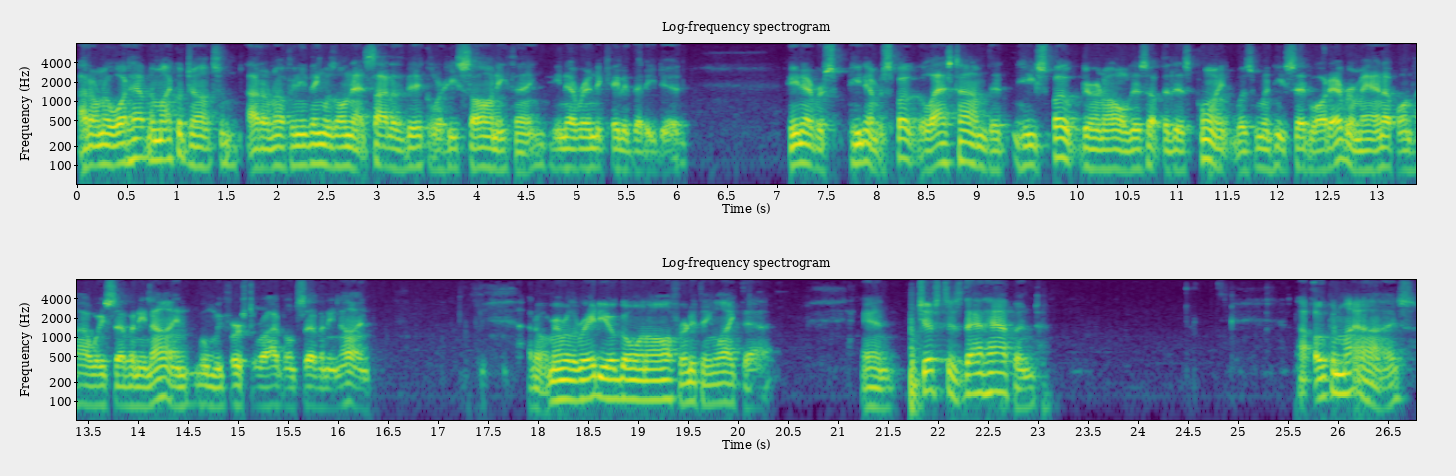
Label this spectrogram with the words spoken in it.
I don't know what happened to Michael Johnson. I don't know if anything was on that side of the vehicle or he saw anything. He never indicated that he did. He never he never spoke. The last time that he spoke during all of this up to this point was when he said, "Whatever, man," up on Highway 79 when we first arrived on 79. I don't remember the radio going off or anything like that. And just as that happened, I opened my eyes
